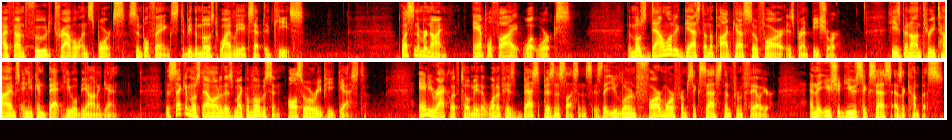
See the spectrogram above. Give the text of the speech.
I've found food, travel, and sports, simple things, to be the most widely accepted keys. Lesson number nine amplify what works. The most downloaded guest on the podcast so far is Brent Beshore. He's been on three times, and you can bet he will be on again. The second most downloaded is Michael Mauboussin, also a repeat guest. Andy Rachleff told me that one of his best business lessons is that you learn far more from success than from failure, and that you should use success as a compass.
